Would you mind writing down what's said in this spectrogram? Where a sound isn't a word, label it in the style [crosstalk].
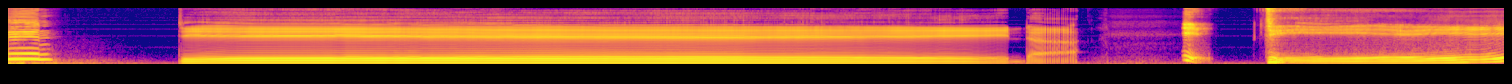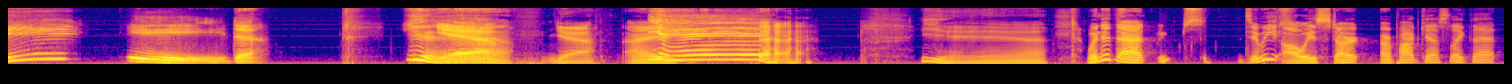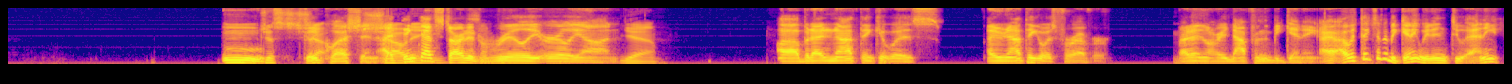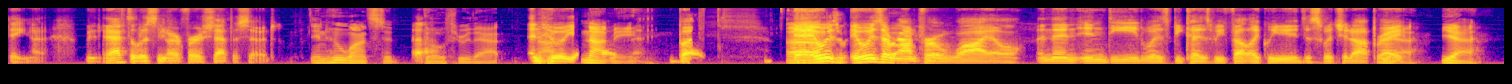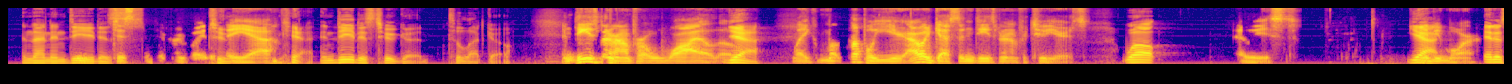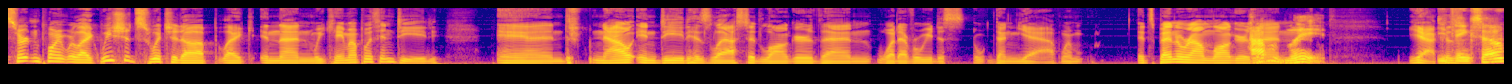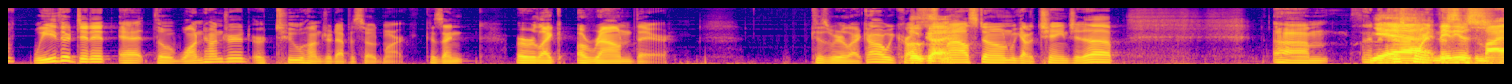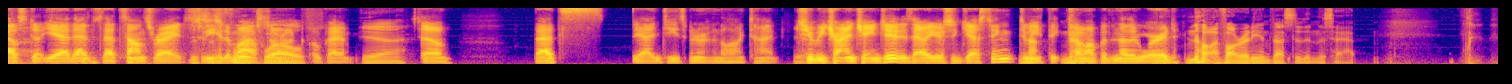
in. Did we always start our podcast like that? Ooh, Just good shou- question. I think that started something? really early on, Yeah. uh, but I do not think it was. I do not think it was forever. I don't know, not from the beginning. I, I would think from the beginning we didn't do anything. Uh, We'd have to listen to our first episode, And who wants to Uh, go through that? and not, who? Yeah, Not me. but yeah, it Um, was it was around for a while, and then Indeed was because we felt like we needed to switch it up, right? Yeah. Yeah. And then Indeed is just a different way to too- say yeah. [laughs] yeah. Indeed is too good to let go. Indeed's been around for a while though. Yeah. like a couple years. I would guess Indeed's been around for two years Well, at least, yeah. maybe more. At a certain point, we're like, we should switch it up. Like, and then we came up with Indeed, and now Indeed has lasted longer than whatever we just. Then yeah, when it's been around longer than Probably. yeah. you think so? we either did it at the 100 or 200 episode mark because I or like around there because we were like, oh, we crossed this milestone, we got to change it up. Um, and at this Yeah, point, maybe this it was a milestone. Yeah, that that sounds right. So we hit a milestone. 412. Okay, Yeah, so that's yeah. Indeed, it's been around a long time. Yeah. Should we try and change it? Is that what you're suggesting? Do No- we th- no. come up with another word? [laughs] no, I've already invested in this hat.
